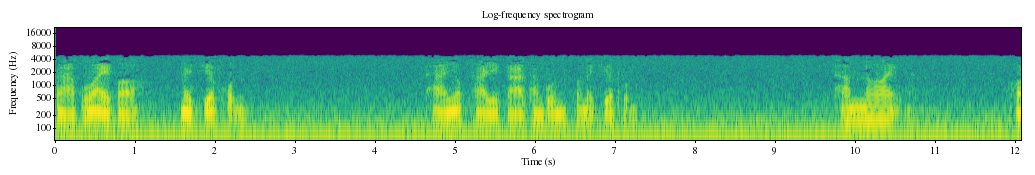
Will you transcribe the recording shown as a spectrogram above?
กราบไหว้ก็ไม่เสียผล ทายกทายิกาทำบุญก็ไม่เสียผล ทำน้อยคอ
